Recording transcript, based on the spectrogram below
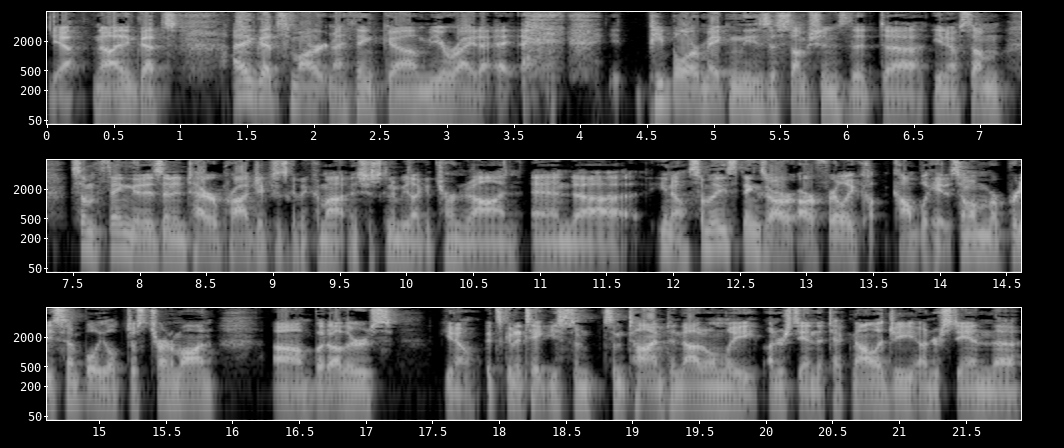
Yeah, no, I think that's I think that's smart, and I think um, you're right. I, people are making these assumptions that uh, you know some something that is an entire project is going to come out and it's just going to be like a turn it on, and uh, you know some of these things are are fairly complicated. Some of them are pretty simple; you'll just turn them on, um, but others, you know, it's going to take you some some time to not only understand the technology, understand the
